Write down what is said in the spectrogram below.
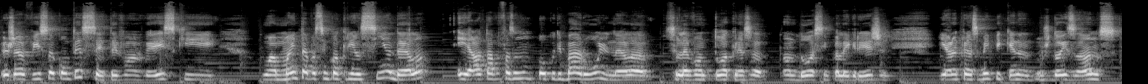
Eu já vi isso acontecer. Teve uma vez que uma mãe estava assim com a criancinha dela e ela estava fazendo um pouco de barulho, né? Ela se levantou, a criança andou assim pela igreja e era uma criança bem pequena, uns dois anos.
